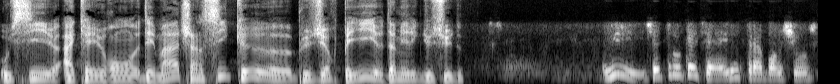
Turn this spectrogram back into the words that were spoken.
aussi accueilleront des matchs, ainsi que euh, plusieurs pays d'Amérique du Sud. Oui, je trouve que c'est une très bonne chose.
